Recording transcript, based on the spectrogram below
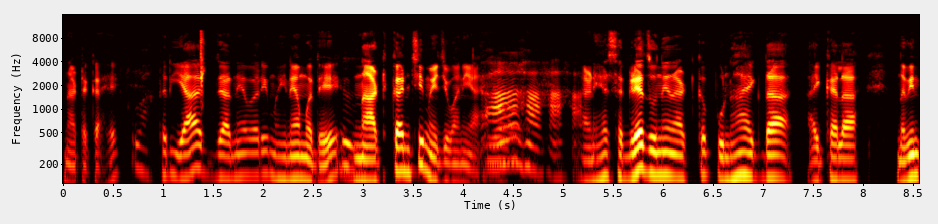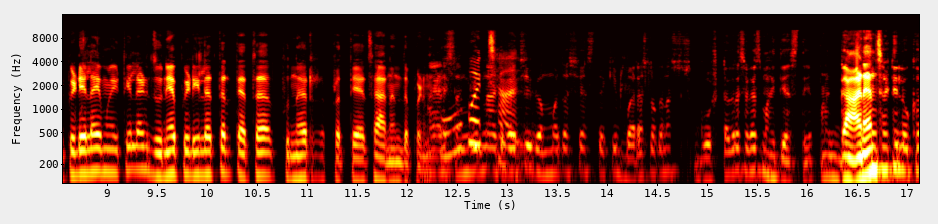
नाटक आहे. तर या जानेवारी महिन्यामध्ये. नाटकांची मेजवानी आहे. हा हा हा आणि ह्या सगळ्या जुने नाटकं पुन्हा एकदा ऐकायला नवीन पिढीलाही मिळतील आणि जुन्या पिढीला तर त्याचा पुनर्प्रत्ययाचा आनंद पण मिळेल. गंमत अशी असते की बऱ्याच लोकांना गोष्ट वगैरे सगळंच माहिती असते पण गाण्यांसाठी लोक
